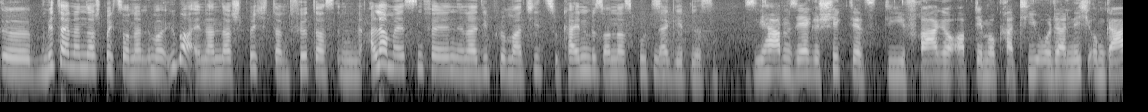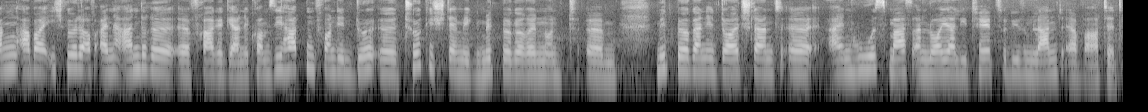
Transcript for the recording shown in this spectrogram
äh, miteinander spricht, sondern immer übereinander spricht, dann führt das in allermeisten Fällen in der Diplomatie zu keinen besonders guten Ergebnissen. Sie haben sehr geschickt jetzt die Frage, ob Demokratie oder nicht, umgangen. Aber ich würde auf eine andere äh, Frage gerne kommen. Sie hatten von den äh, türkischstämmigen Mitbürgerinnen und ähm, Mitbürgern in Deutschland äh, ein hohes Maß an Loyalität zu diesem Land erwartet.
